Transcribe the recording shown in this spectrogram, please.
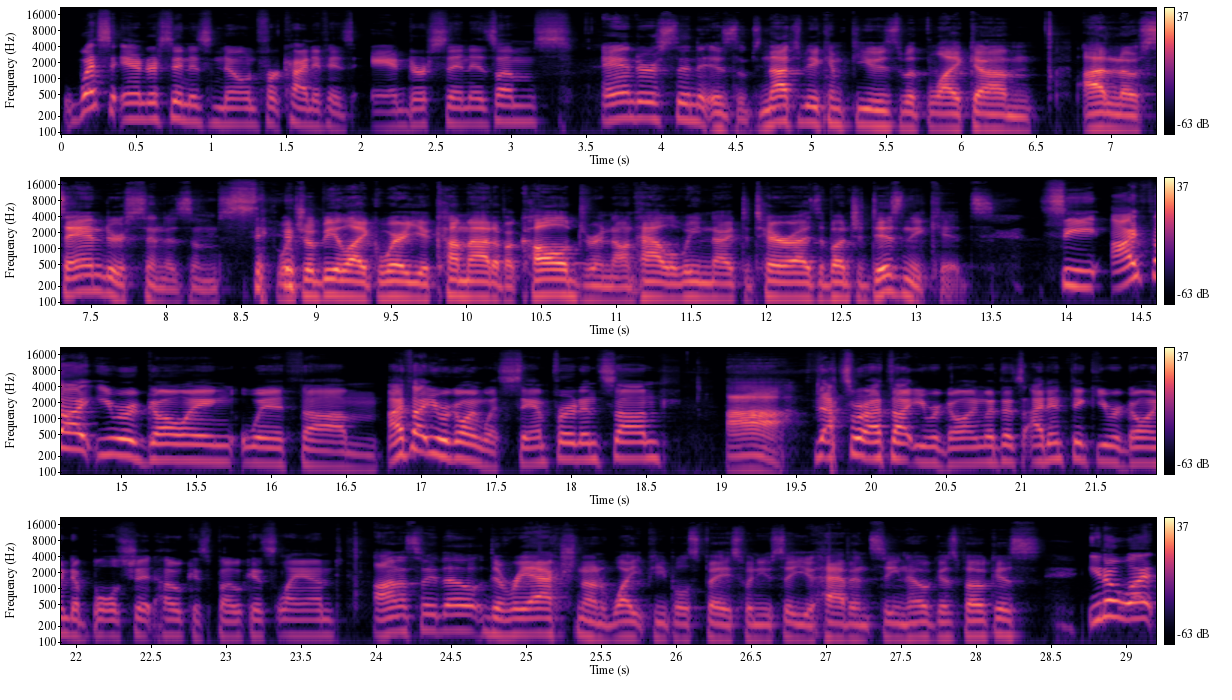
Wes Anderson is known for kind of his Andersonisms. Andersonisms, not to be confused with like um I don't know Sandersonisms, which would be like where you come out of a cauldron on Halloween night to terrorize a bunch of Disney kids. See, I thought you were going with um, I thought you were going with Sanford and Son. Ah, That's where I thought you were going with this. I didn't think you were going to bullshit hocus pocus land. honestly though, the reaction on white people's face when you say you haven't seen Hocus Pocus, You know what?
